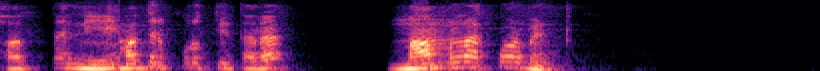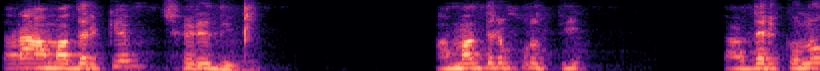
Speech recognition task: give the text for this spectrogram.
হত্যা নিয়ে আমাদের প্রতি তারা মামলা করবেন। তারা আমাদেরকে ছেড়ে দিবে। আমাদের প্রতি তাদের কোনো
